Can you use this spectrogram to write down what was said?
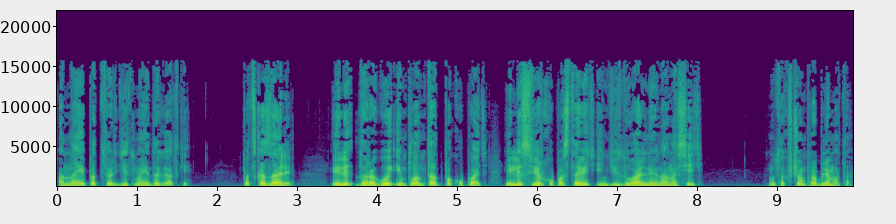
она и подтвердит мои догадки. Подсказали. Или дорогой имплантат покупать, или сверху поставить индивидуальную наносеть. Ну так в чем проблема-то?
